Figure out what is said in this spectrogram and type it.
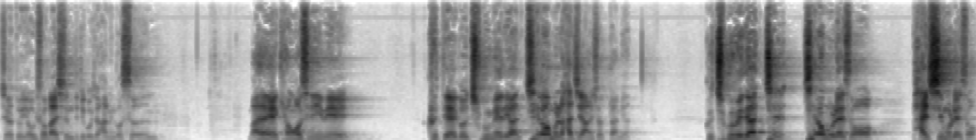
제가 또 여기서 말씀드리고자 하는 것은 만약에 경호 스님이 그때 그 죽음에 대한 체험을 하지 않으셨다면 그 죽음에 대한 체, 체험을 해서 발심을 해서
